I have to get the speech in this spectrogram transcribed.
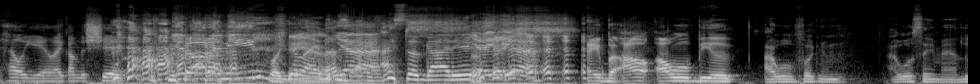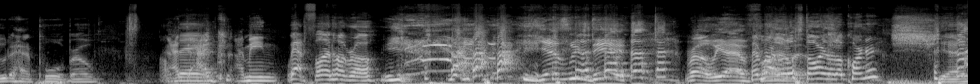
hell yeah, like I'm the shit. you know what I mean? Like, You're like, Yeah. right. I still got it. Yeah, yeah, yeah. hey, but I'll I will be a I will fucking I will say, man, Luduh had pool, bro. Oh, I, man. I, I mean, we had fun, huh, bro? yes, we did, bro. We have Remember fun. our little but- store in the little corner? Yes.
